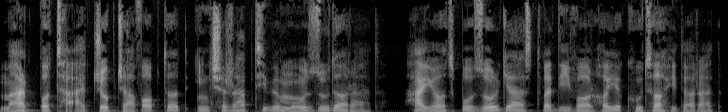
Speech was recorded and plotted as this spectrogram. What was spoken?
مرد با تعجب جواب داد این چه ربطی به موضوع دارد؟ حیات بزرگ است و دیوارهای کوتاهی دارد.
